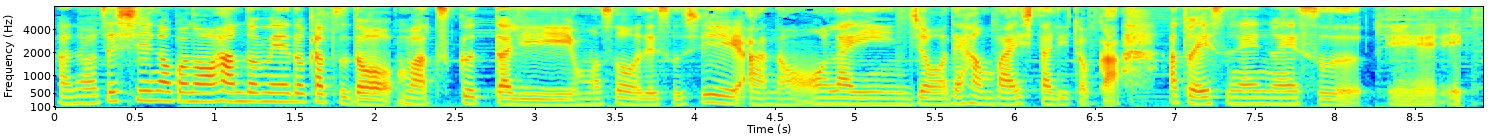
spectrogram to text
あの私のこのハンドメイド活動、まあ、作ったりもそうですしあのオンライン上で販売したりとかあと SNS、えー、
